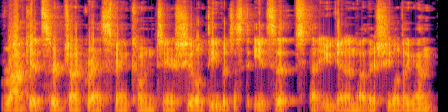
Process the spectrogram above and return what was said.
rockets or Junkrat spam coming into your shield, D.Va just eats it so that you get another shield again.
